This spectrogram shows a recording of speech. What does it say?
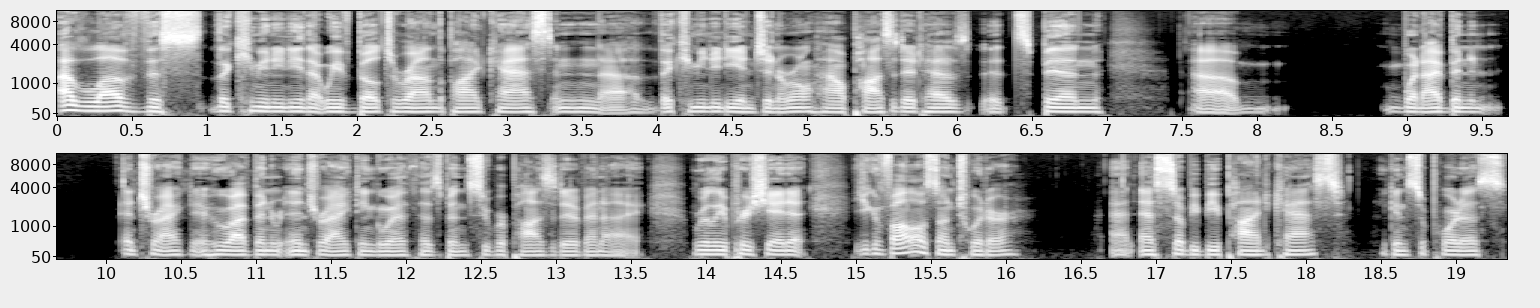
I love this the community that we've built around the podcast and uh, the community in general. How positive has it's been um, when I've been interacting, who I've been interacting with has been super positive, and I really appreciate it. You can follow us on Twitter at SWB Podcast. You can support us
